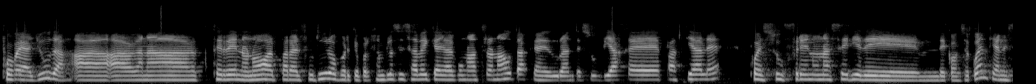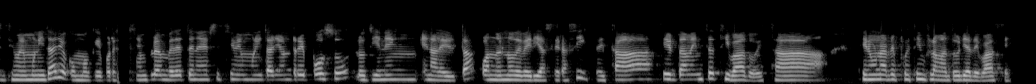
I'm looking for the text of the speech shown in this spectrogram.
pues ayuda a, ganar terreno ¿no? para el futuro, porque por ejemplo se sabe que hay algunos astronautas que durante sus viajes espaciales pues sufren una serie de, consecuencias en el sistema inmunitario, como que por ejemplo en vez de tener el sistema inmunitario en reposo, lo tienen en alerta, cuando no debería ser así. Está ciertamente activado, está tiene una respuesta inflamatoria de base.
